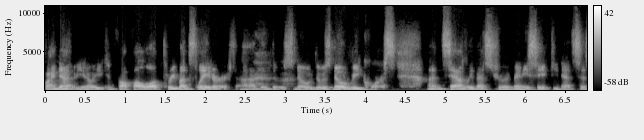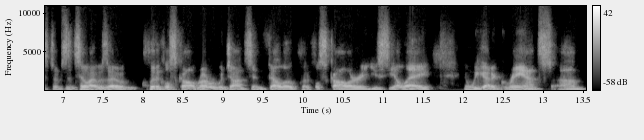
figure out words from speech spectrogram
find out, you know, you can follow up three months later. Uh, there was no there was no recourse, and sadly, that's true in many safety net systems. And so I was a clinical scholar, Robert Wood Johnson Fellow, clinical scholar at UCLA, and we got a grant, um,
